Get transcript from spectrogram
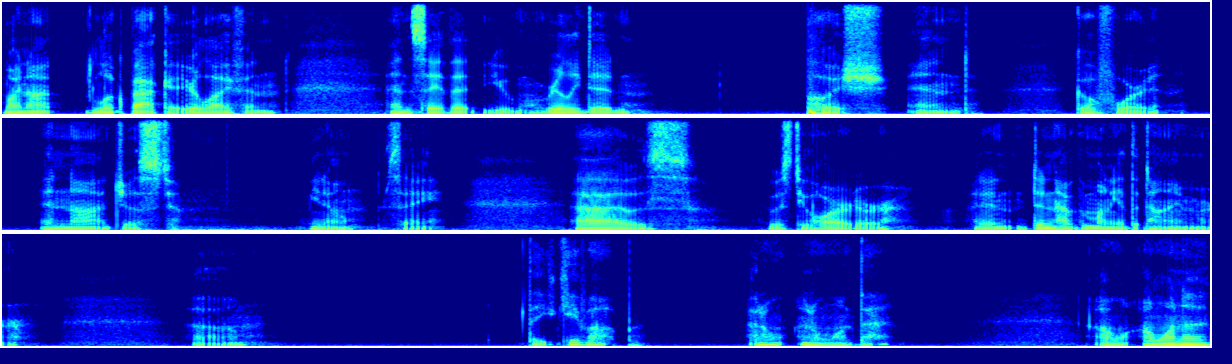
why not look back at your life and and say that you really did push and go for it and not just you know say, uh, it was it was too hard, or I didn't didn't have the money at the time, or um, that you gave up. I don't I don't want that. I I want to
